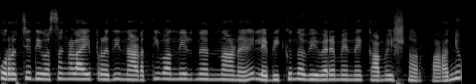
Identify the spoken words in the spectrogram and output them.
കുറച്ച് ദിവസങ്ങളായി പ്രതി നടത്തി വന്നിരുന്നെന്നാണ് ലഭിക്കുന്ന വിവരമെന്ന് കമ്മീഷണർ പറഞ്ഞു.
